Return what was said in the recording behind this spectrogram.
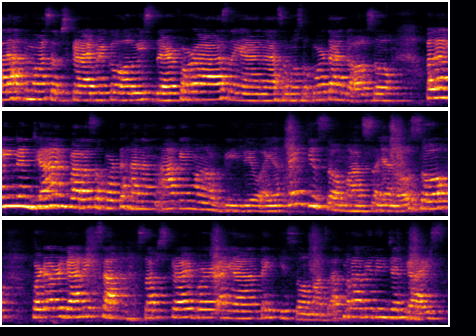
lahat ng mga subscriber ko. Always there for us. Ayan, na sumusuporta and also palaging nandyan para supportahan ang aking mga video. Ayan, thank you so much. Ayan, also for the organic sa subscriber. Ayan, thank you so much. At marami din dyan guys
